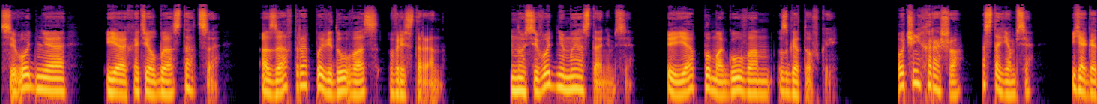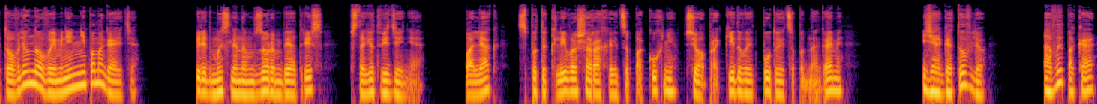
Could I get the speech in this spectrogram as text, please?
Сегодня я хотел бы остаться, а завтра поведу вас в ресторан. Но сегодня мы останемся, и я помогу вам с готовкой. Очень хорошо, остаемся. Я готовлю, но вы мне не помогаете. Перед мысленным взором Беатрис встает видение. Поляк спотыкливо шарахается по кухне, все опрокидывает, путается под ногами. «Я готовлю, а вы пока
